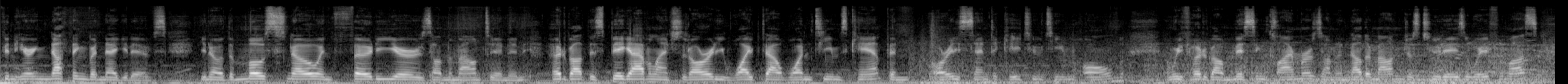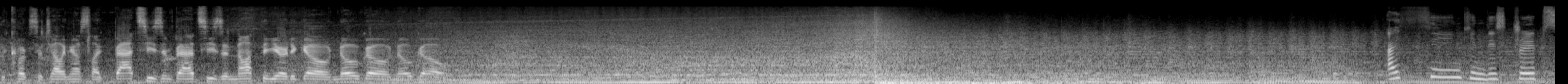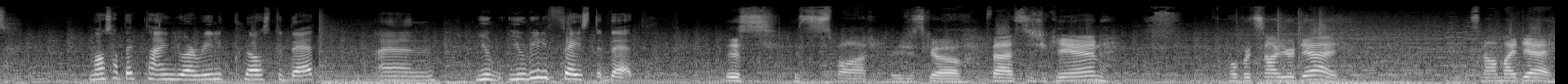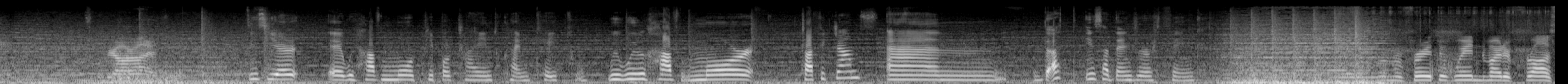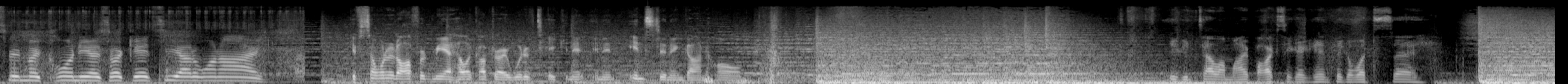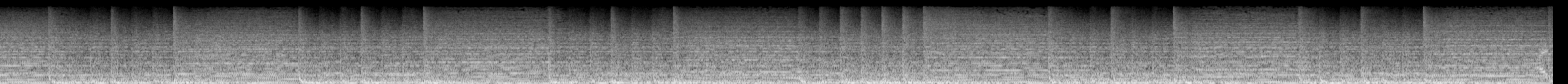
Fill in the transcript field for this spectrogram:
we've been hearing nothing but negatives. You know, the most snow in 30 years on the mountain, and heard about this big avalanche that already wiped out one team's camp and already sent a K2 team home. And we've heard about missing climbers on another mountain just two days away from us. The cooks are telling us, like, bad season, bad season, not the year to go, no go, no go. I think in these trips, most of the time you are really close to death and you, you really face the death. This is the spot where you just go fast as you can. Hope it's not your day. It's not my day. It's gonna be alright. This year uh, we have more people trying to climb K2. We will have more traffic jams and that is a dangerous thing. I'm afraid the wind might have frostbitten my cornea so I can't see out of one eye. If someone had offered me a helicopter, I would have taken it in an instant and gone home. You can tell I'm hypoxic, I can't think of what to say.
